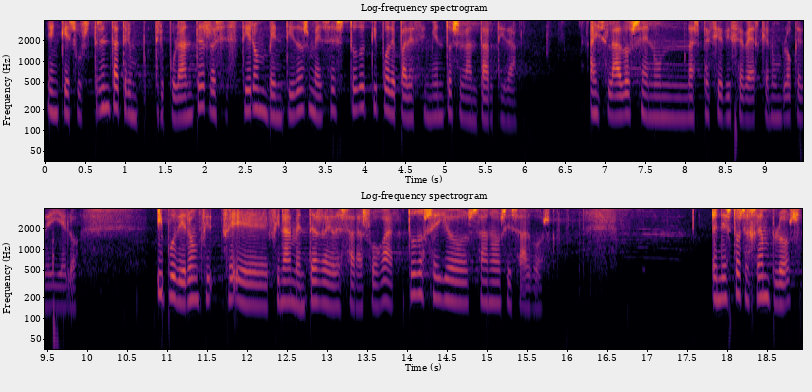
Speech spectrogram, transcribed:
en que sus 30 tripulantes resistieron 22 meses todo tipo de padecimientos en la Antártida, aislados en una especie de iceberg, en un bloque de hielo, y pudieron eh, finalmente regresar a su hogar, todos ellos sanos y salvos. En estos ejemplos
